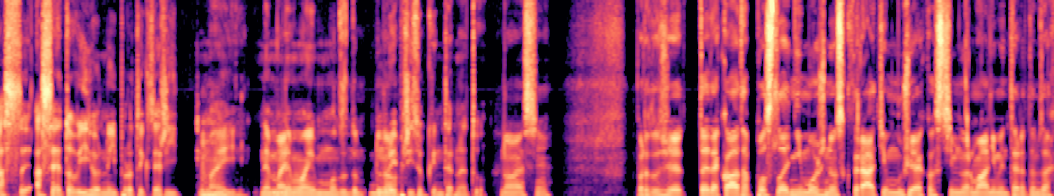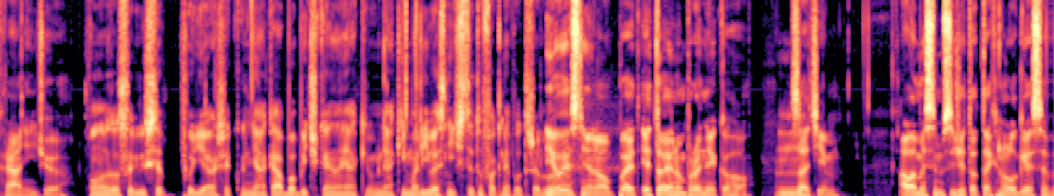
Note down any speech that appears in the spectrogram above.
asi, asi je to výhodný pro ty, kteří mm-hmm. mají, Maj... nemají moc do, dobrý no. přístup k internetu. No jasně protože to je taková ta poslední možnost, která ti může jako s tím normálním internetem zachránit, že jo? Ono zase, když se podíváš jako nějaká babička na nějaký, nějaký malý vesničce, to fakt nepotřebuje. Jo, jasně, no, je, je to jenom pro někoho, mm. zatím. Ale myslím si, že ta technologie se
